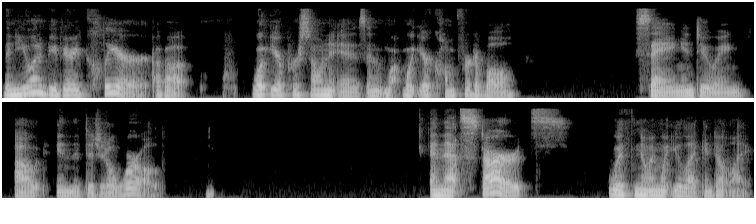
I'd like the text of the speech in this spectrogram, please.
then you want to be very clear about what your persona is and what, what you're comfortable saying and doing out in the digital world. And that starts with knowing what you like and don't like.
